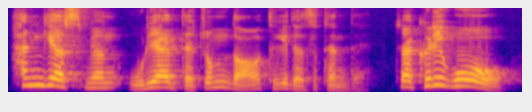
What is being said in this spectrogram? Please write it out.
한 개였으면 우리한테 좀 더 득이 됐을 텐데. 자, 그리고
